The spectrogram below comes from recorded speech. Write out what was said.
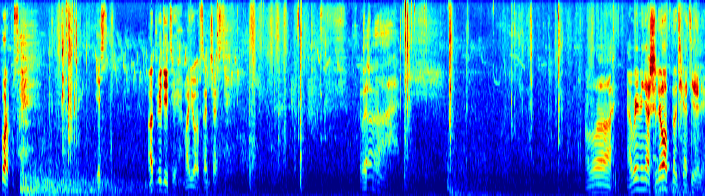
корпуса. Есть. Отведите майора в санчасть. Во, а вы меня шлепнуть хотели.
